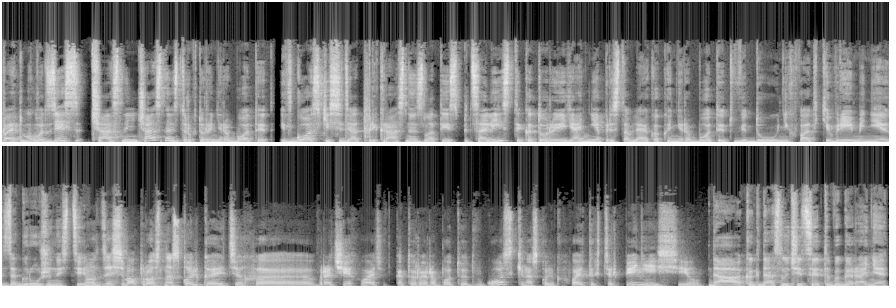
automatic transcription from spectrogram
Поэтому вот здесь частная и нечастная структура не работает. И в ГОСКе сидят прекрасные золотые специалисты, которые я не представляю, как они работают ввиду нехватки времени, загруженности. Но вот здесь вопрос, насколько этих э, врачей хватит, которые работают в ГОСКе, насколько хватит их терпения и сил? Да, когда случится это выгорание.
